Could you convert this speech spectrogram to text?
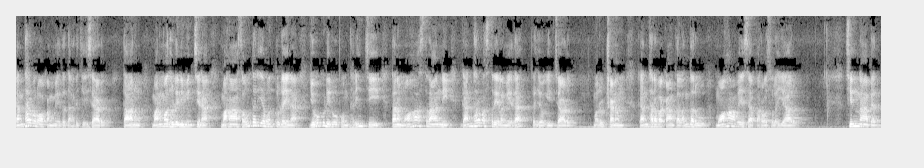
గంధర్వలోకం మీద దాడి చేశాడు. తాను మన్మధుడిని మించిన మహాసౌందర్యవంతుడైన యువకుడి రూపం ధరించి తన మోహాస్త్రాన్ని గంధర్వ స్త్రీల మీద ప్రయోగించాడు. మరుక్షణం గంధర్వకాంతలందరూ మోహావేశ పరవశులయ్యారు. చిన్న పెద్ద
